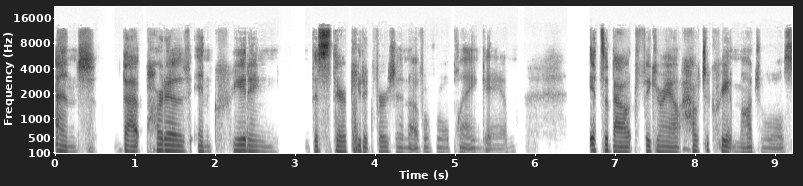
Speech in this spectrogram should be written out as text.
and that part of in creating this therapeutic version of a role playing game it's about figuring out how to create modules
